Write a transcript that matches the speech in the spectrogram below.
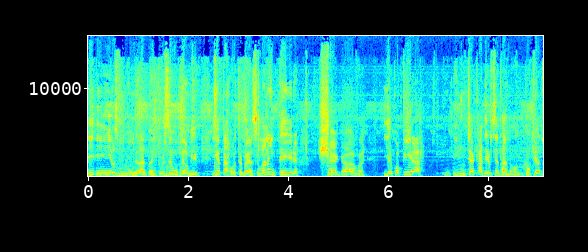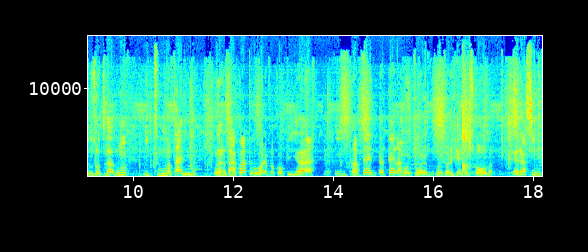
E, e os meninos, a- inclusive o meu amigo, ia pra rua trabalhar a semana inteira, chegava, ia copiar. E, não tinha cadeira pra sentar, não. Copiar dos outros alunos e com uma tarima. Quando já tava quatro horas pra copiar, e até, até lá oito horas, oito horas ia pra escola. Era assim.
